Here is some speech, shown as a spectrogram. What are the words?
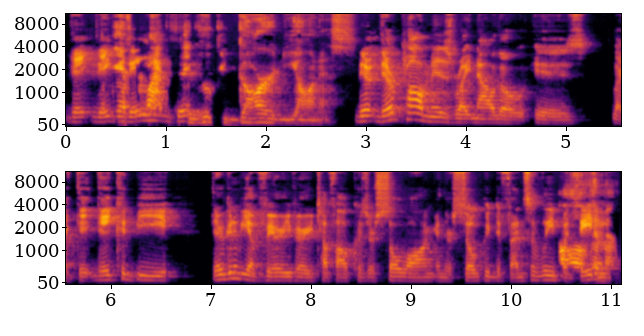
they they they have they who could guard Giannis. Their their problem is right now though is like they, they could be they're going to be a very very tough out because they're so long and they're so good defensively, but All they them don't. have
